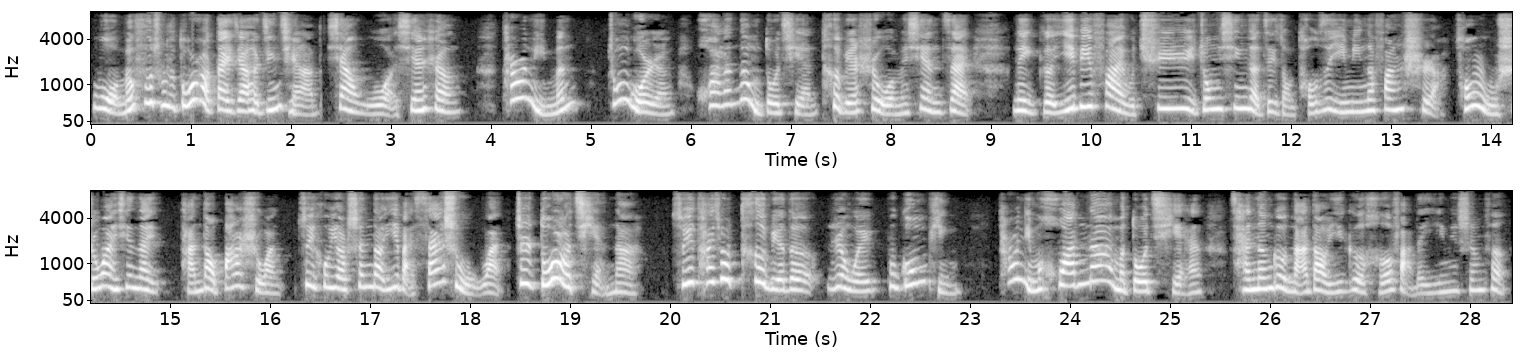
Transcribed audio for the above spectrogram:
我们付出了多少代价和金钱啊？像我先生，他说你们中国人花了那么多钱，特别是我们现在那个 EB Five 区域中心的这种投资移民的方式啊，从五十万现在谈到八十万，最后要升到一百三十五万，这是多少钱呐？所以他就特别的认为不公平。他说：“你们花那么多钱才能够拿到一个合法的移民身份。”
